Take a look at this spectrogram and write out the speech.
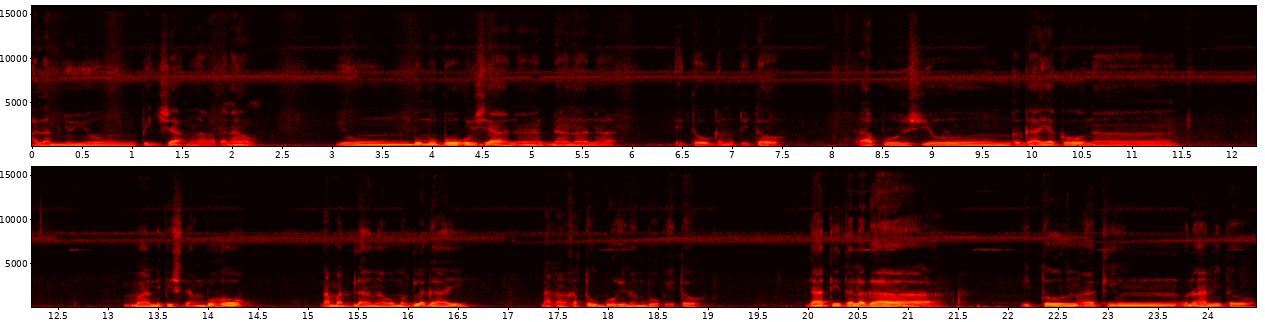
alam nyo yung pigsa mga katanaw. Yung bumubukol siya na nagnanana, ito gamot ito. Tapos yung kagaya ko na manipis na ang buhok, tamad lang ako maglagay, nakakatubo rin ang buhok ito. Dati talaga, itong aking unahan ito,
